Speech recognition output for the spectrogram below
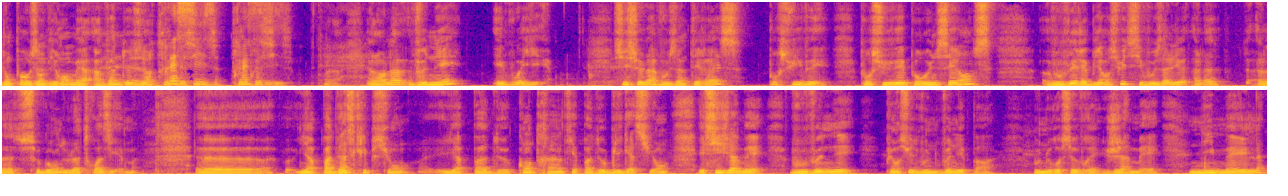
Non pas aux environs, mais à 22 heures très Précise, précises. Très précise. précises. Voilà. Alors là, venez et voyez. Si cela vous intéresse, poursuivez. Poursuivez pour une séance. Vous verrez bien ensuite si vous allez à la, seconde ou la troisième. Euh, Il n'y a pas d'inscription, il n'y a pas de contrainte, il n'y a pas d'obligation. Et si jamais vous venez, puis ensuite vous ne venez pas, vous ne recevrez jamais ni mail,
